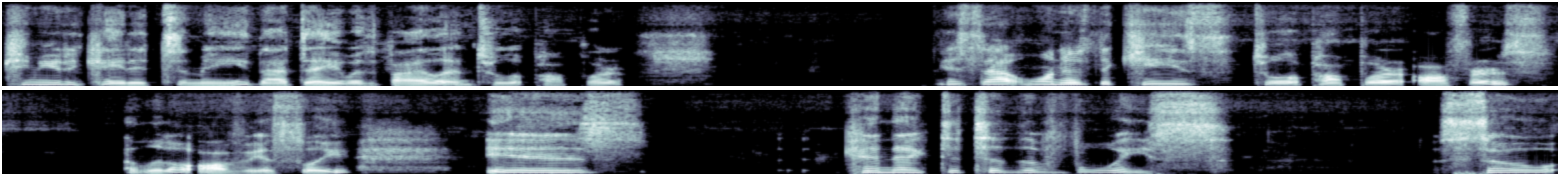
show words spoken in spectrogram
communicated to me that day with Violet and Tulip Poplar is that one of the keys Tulip Poplar offers, a little obviously, is connected to the voice. So,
